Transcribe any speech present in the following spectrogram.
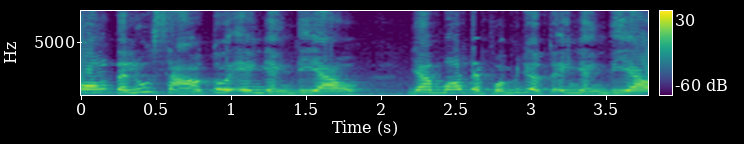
มองแต่ลูกสาวตัวเองอย่างเดียว อย่ามองแต่ผลประโยชน์ตัวเองอย่างเดียว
